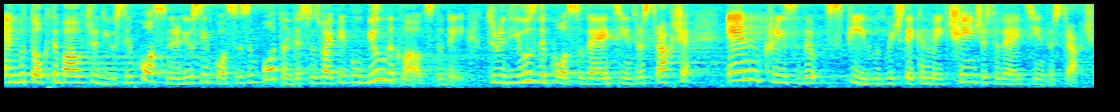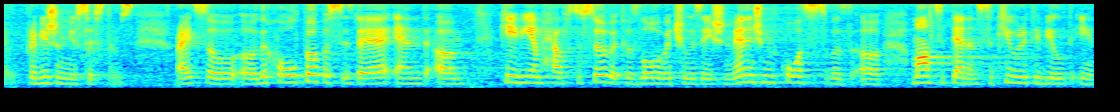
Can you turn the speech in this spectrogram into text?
and we talked about reducing costs, and reducing costs is important. This is why people build the clouds today, to reduce the cost of the IT infrastructure and increase the speed with which they can make changes to the IT infrastructure, provision new systems. Right? So uh, the whole purpose is there, and um, KVM helps to serve it with lower virtualization management costs, with uh, multi-tenant security built in.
